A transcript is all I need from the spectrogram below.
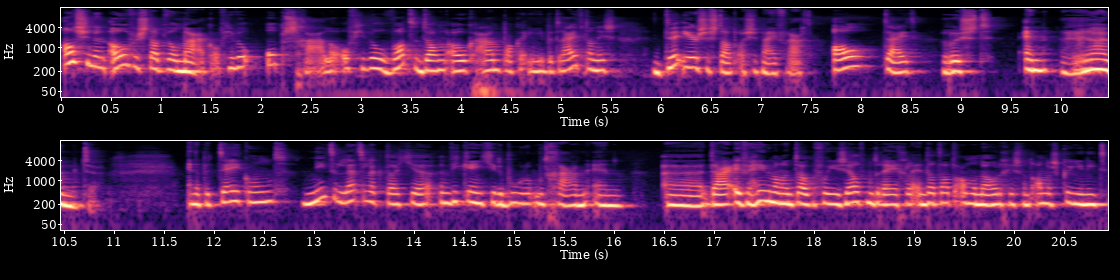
als je een overstap wil maken, of je wil opschalen, of je wil wat dan ook aanpakken in je bedrijf, dan is de eerste stap, als je het mij vraagt, altijd rust en ruimte. En dat betekent niet letterlijk dat je een weekendje de boer op moet gaan en uh, daar even helemaal een token voor jezelf moet regelen en dat dat allemaal nodig is, want anders kun je niet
